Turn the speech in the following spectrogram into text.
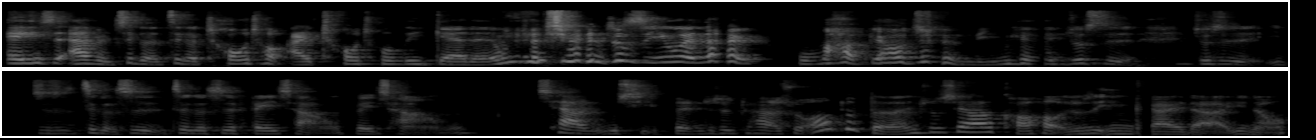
A 是 average，这个这个 total I totally get it，我觉得就是因为在虎妈标准里面，就是就是就是这个是这个是非常非常。恰如其分，就是对他说，哦，就本来就是要考好，就是应该的，you know。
